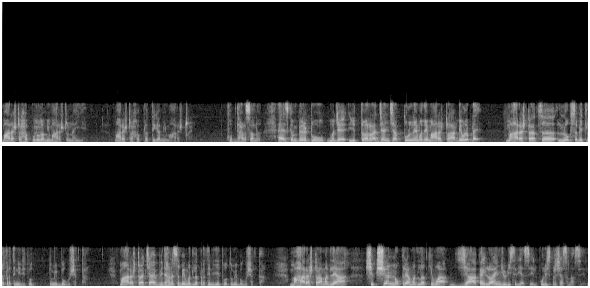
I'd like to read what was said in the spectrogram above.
महाराष्ट्र हा पुरोगामी महाराष्ट्र नाही आहे महाराष्ट्र हा प्रतिगामी महाराष्ट्र आहे. खूप धाडसानं. ॲज कंपेअर टू म्हणजे इतर राज्यांच्या तुलनेमध्ये महाराष्ट्र हा डेव्हलप्ड आहे. महाराष्ट्राचं लोकसभेतलं प्रतिनिधित्व तुम्ही बघू शकता. महाराष्ट्राच्या विधानसभेमधलं प्रतिनिधित्व तुम्ही बघू शकता. महाराष्ट्रामधल्या शिक्षण नोकऱ्यामधलं किंवा ज्या काही लॉ अँड ज्युडिशरी असेल पोलीस प्रशासन असेल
